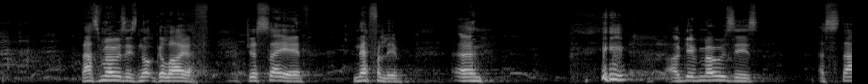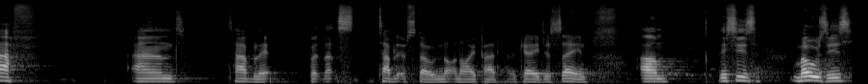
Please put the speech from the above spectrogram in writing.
That's Moses, not Goliath. Just saying. Nephilim. Um, I'll give Moses a staff and tablet, but that's tablet of stone, not an iPad, okay? Just saying. Um, this is Moses,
